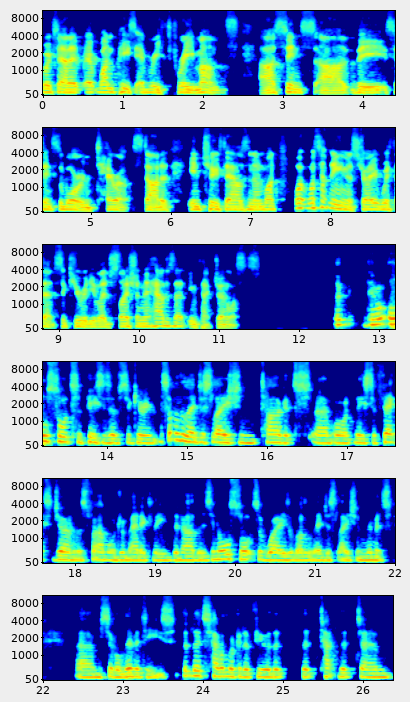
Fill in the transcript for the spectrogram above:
works out at, at one piece every three months uh, since uh, the since the war on terror started in 2001. What, what's happening in Australia with that security legislation, and how does that impact journalists? Look, there are all sorts of pieces of security. Some of the legislation targets, um, or at least affects journalists far more dramatically than others. In all sorts of ways, a lot of legislation limits um, civil liberties. But let's have a look at a few that that that um,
